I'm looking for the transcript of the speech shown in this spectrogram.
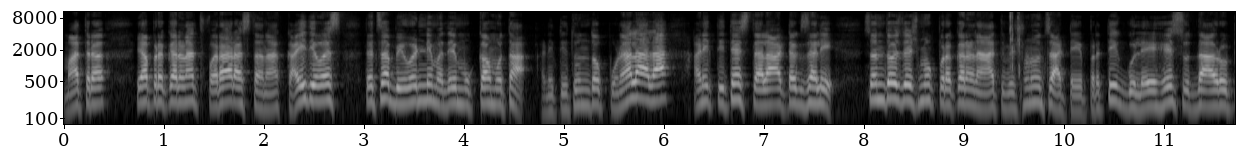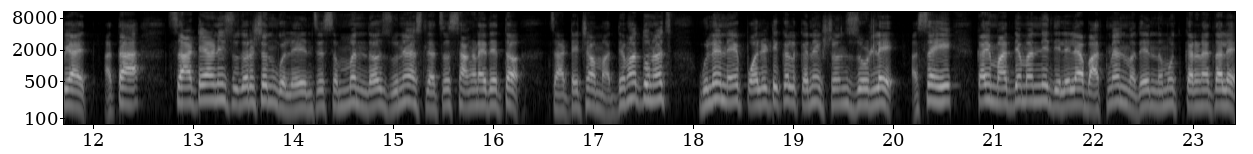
मात्र या प्रकरणात फरार असताना काही दिवस त्याचा भिवंडीमध्ये मुक्काम होता आणि तिथून तो पुण्याला आला आणि तिथेच त्याला अटक झाली. संतोष देशमुख प्रकरणात विष्णू चाटे प्रतीक गुले हे सुद्धा आरोपी आहेत. आता चाटे आणि सुदर्शन गुले यांचे संबंध जुने असल्याचं सांगण्यात येतं. चाटेच्या माध्यमातूनच गुलेने पॉलिटिकल कनेक्शन जोडले असंही काही माध्यमांनी दिलेल्या बातम्यांमध्ये नमूद करण्यात आले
